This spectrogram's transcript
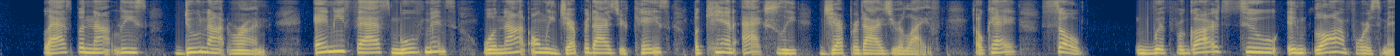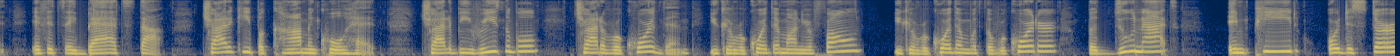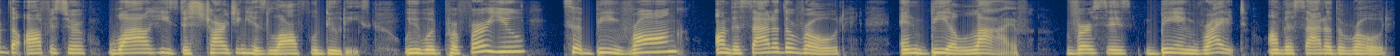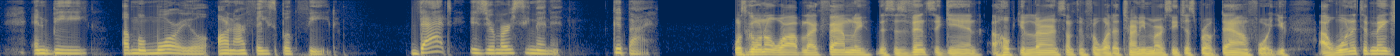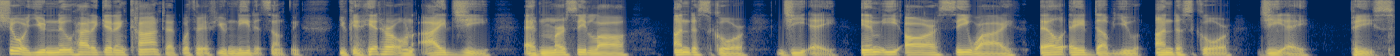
Last but not least, do not run. Any fast movements will not only jeopardize your case, but can actually jeopardize your life. Okay? So, with regards to law enforcement, if it's a bad stop, try to keep a calm and cool head. Try to be reasonable try to record them. You can record them on your phone, you can record them with the recorder, but do not impede or disturb the officer while he's discharging his lawful duties. We would prefer you to be wrong on the side of the road and be alive versus being right on the side of the road and be a memorial on our Facebook feed. That is your Mercy Minute. Goodbye. What's going on, While Black family? This is Vince again. I hope you learned something from what Attorney Mercy just broke down for you. I wanted to make sure you knew how to get in contact with her if you needed something. You can hit her on IG at Mercy Law underscore GA. M E R C Y L A W underscore G A. Peace.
